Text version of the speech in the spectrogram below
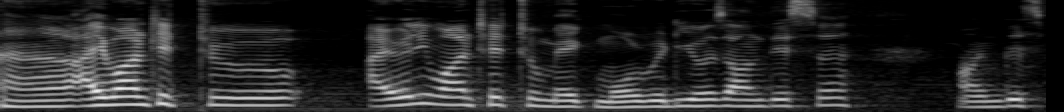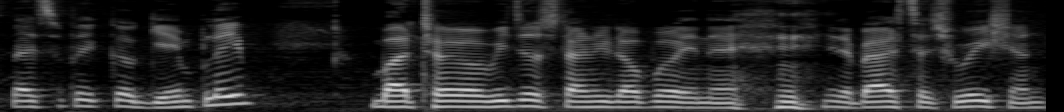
uh, i wanted to i really wanted to make more videos on this uh, on this specific uh, gameplay but uh, we just ended up in a in a bad situation.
